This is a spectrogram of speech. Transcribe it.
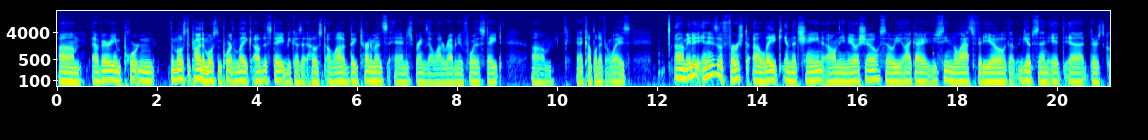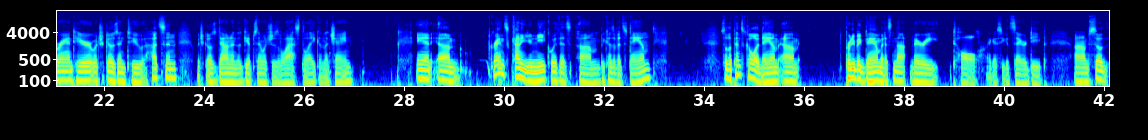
Um, a very important, the most probably the most important lake of the state because it hosts a lot of big tournaments and just brings in a lot of revenue for the state um, in a couple different ways. Um, it and it is the first uh, lake in the chain on the Neosho. So, you, like I you've seen in the last video, the Gibson. It uh, there's Grand here, which goes into Hudson, which goes down into Gibson, which is the last lake in the chain. And um, Grand's kind of unique with its um, because of its dam. So the Pensacola Dam, um, pretty big dam, but it's not very tall, I guess you could say, or deep. Um, so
